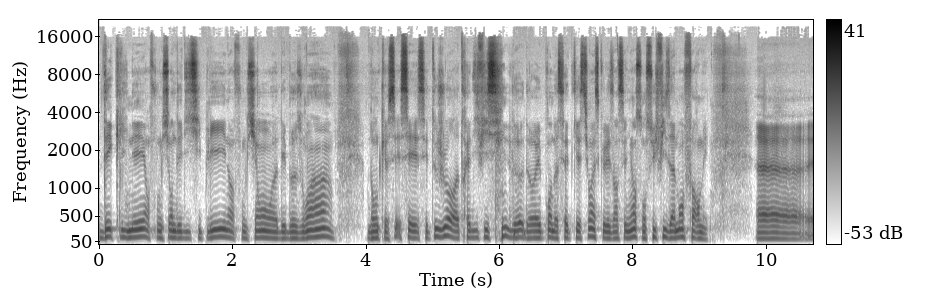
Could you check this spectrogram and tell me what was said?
décliner en fonction des disciplines, en fonction des besoins. Donc c'est toujours très difficile de, répondre à cette question. Est-ce que les enseignants sont suffisamment formés? Euh,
